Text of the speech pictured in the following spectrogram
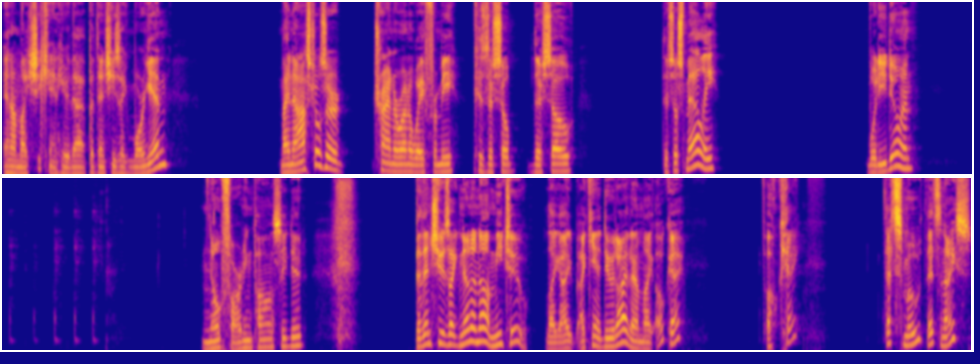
and I'm like, she can't hear that. But then she's like, Morgan, my nostrils are trying to run away from me because they're so they're so they're so smelly. What are you doing? No farting policy, dude. But then she was like, no, no, no, me too. Like, I, I can't do it either. I'm like, okay. Okay. That's smooth. That's nice.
